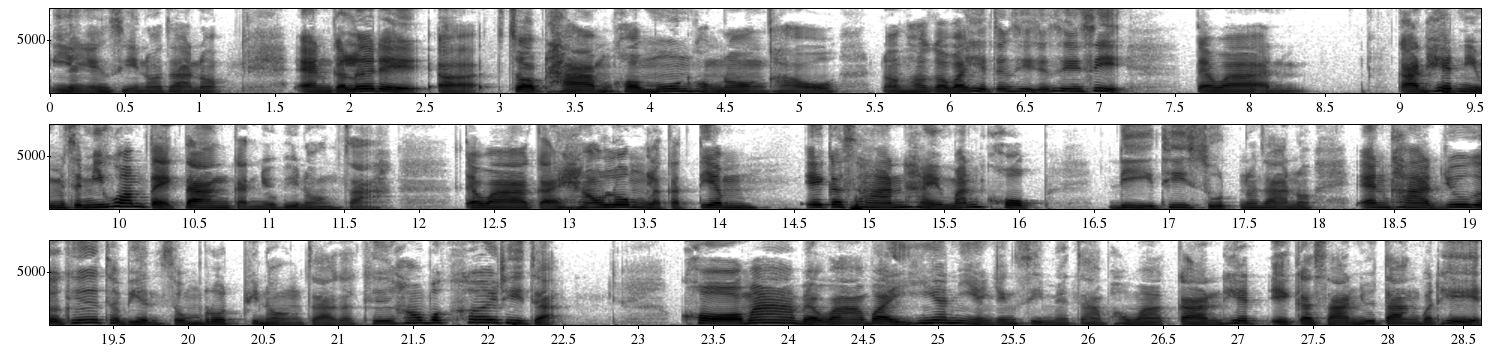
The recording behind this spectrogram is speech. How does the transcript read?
อีหยังจังซี่เนาะจ้ะเนาะแอนก็เลยได้เอ่อสอบถามข้อมูลของน้องเขา น้องเขาก็ว่าเฮ็ดจังซี่จังซี่จังซี่ แต่ว่าอันการเฮ็ดนี่มันจะมีความแตกต่างกันอยู่พี่น้องจ้ะแต่ว่าก็ให้เฮาลงแล้วก็เตรียมเอกสารให้มันครบ ดีที่สุดเนาะจ้ะเนาะแอนขาดอยู่ก็คือทะเบียนสมรสพี่น้องจ้ะก็คือเฮาบ่เคยที่จะขอมาแบบว่าไหวเฮียนอีหยังจังซี่แม่จ้ะเพราะว่าการเฮ็ดเอกสารอยู่ต่างประเทศ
